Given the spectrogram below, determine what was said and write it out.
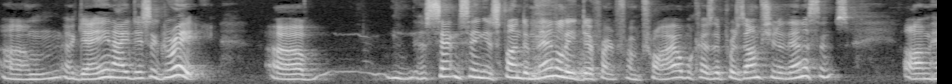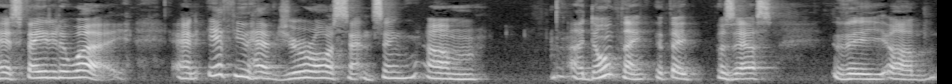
Um, again, I disagree. Uh, sentencing is fundamentally different from trial because the presumption of innocence um, has faded away. And if you have juror sentencing, um, I don't think that they possess the um,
